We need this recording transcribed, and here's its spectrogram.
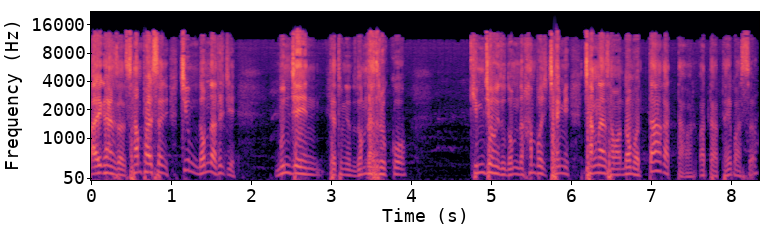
빨간 선. 38선. 지금 넘나들지. 문재인 대통령도 넘나들었고 김정희도 넘나 한 번씩 재미 장난 삼아 넘었다 갔다 왔다 갔다 해봤어.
